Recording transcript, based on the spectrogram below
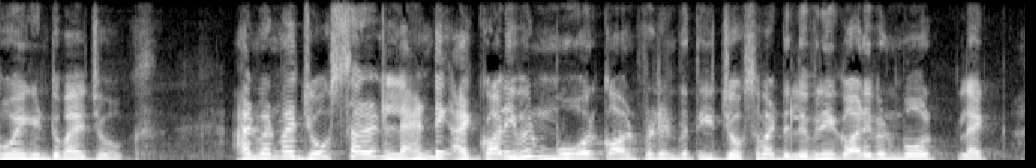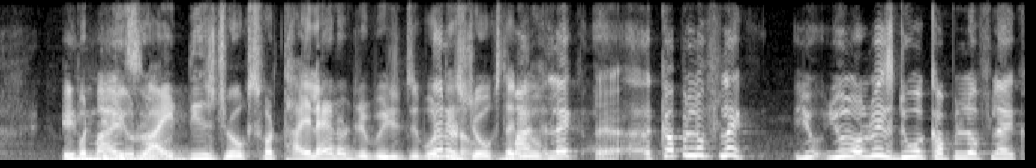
going into my jokes, and when my jokes started landing, I got even more confident with each joke. So my delivery got even more like in my but my did you zone. write these jokes for Thailand or did, were No, no, these no. jokes that you like a couple of like you you always do a couple of like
